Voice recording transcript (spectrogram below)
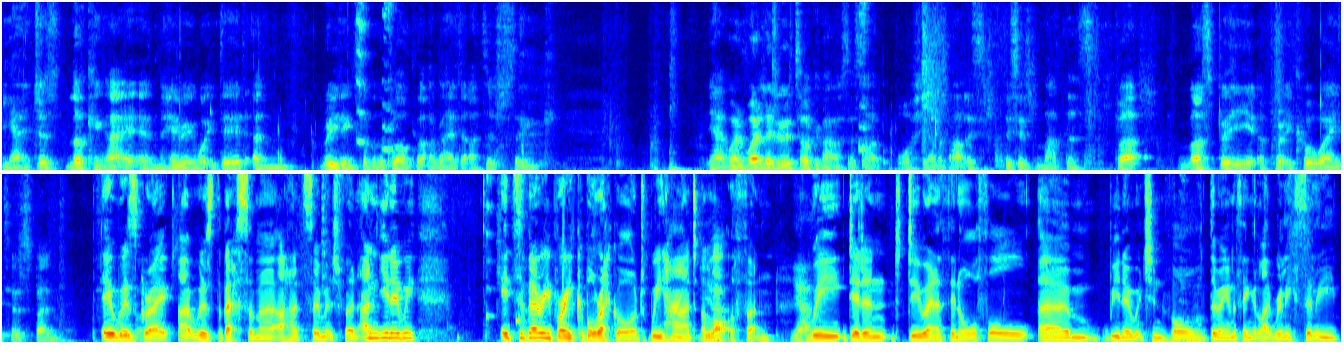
yeah, just looking at it and hearing what you did and reading some of the blog that I read, I just think. Yeah, when when Lydia was talking about, it, I was just like, "What's she on about? This this is madness." But must be a pretty cool way to spend. It was great. It was the best summer. I had so much fun, and you know we. It's a very breakable record. We had a Yeah. lot of fun. Yeah. We didn't do anything awful, um, you know, which involved Mm-hmm. doing anything like really silly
